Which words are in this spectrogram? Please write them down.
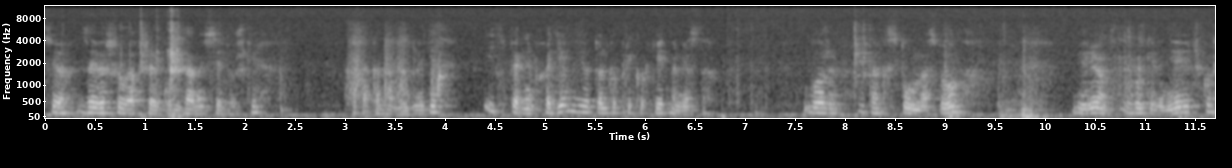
Все, завершил обшивку данной сидушки. Вот так она выглядит. И теперь необходимо ее только прикрутить на место. Ложим вот так стул на стул. Берем в руки линеечку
